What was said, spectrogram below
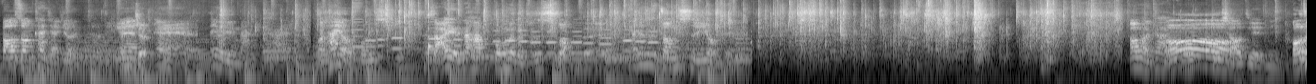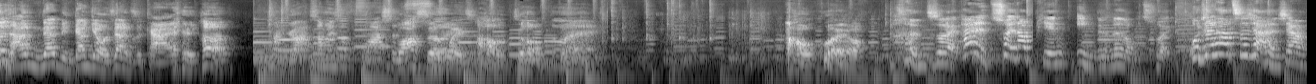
包装看起来就很特别，因跟为 Japan，它有点难开。哦，它有封起，傻眼，那它封那个就是爽的哎。它就是装饰用的。Oh my god，哦多多小姐你，我，这糖你家饼干给我这样子开，呵，Oh my god，上面是花生，花生味超重，对，啊好脆哦。很脆，它有点脆到偏硬的那种脆。我觉得它吃起来很像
